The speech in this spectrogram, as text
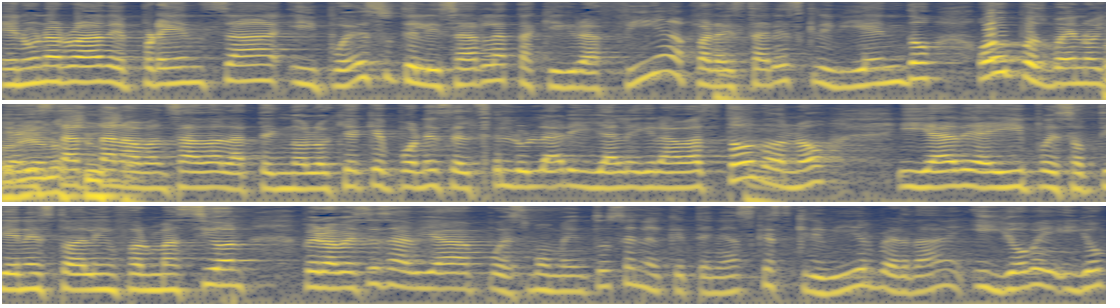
en una rueda de prensa y puedes utilizar la taquigrafía para estar escribiendo. Hoy, pues bueno, ya, está tan avanzada la tecnología que pones el celular y ya le grabas todo, ¿no? Y ya de ahí pues obtienes toda la información. Pero a veces había pues momentos en el que tenías que escribir, ¿verdad? Y yo ve, y yo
